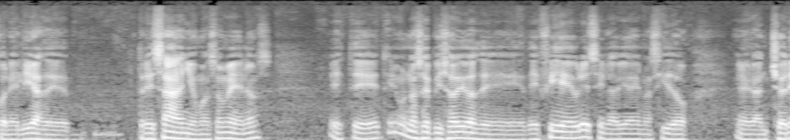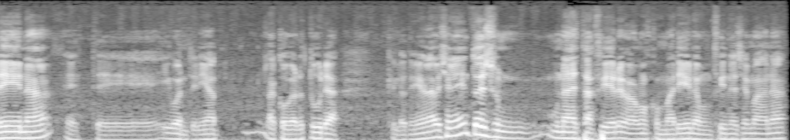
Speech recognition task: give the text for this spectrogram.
con Elías de tres años más o menos, este, tenía unos episodios de, de fiebre, se le había nacido en el Anchorena, este, y bueno, tenía la cobertura que lo tenía en la Avellaneda. Entonces, una de estas fiebres, vamos con Mariela un fin de semana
